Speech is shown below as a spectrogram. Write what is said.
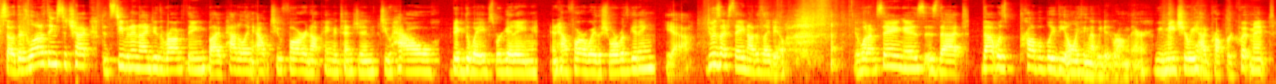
So there's a lot of things to check. Did Stephen and I do the wrong thing by paddling out too far and not paying attention to how big the waves were getting and how far away the shore was getting? Yeah. Do as I say, not as I do. and what I'm saying is, is that that was probably the only thing that we did wrong there. We made sure we had proper equipment.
